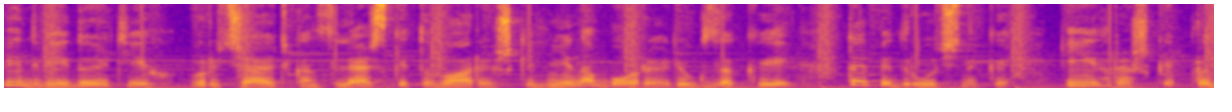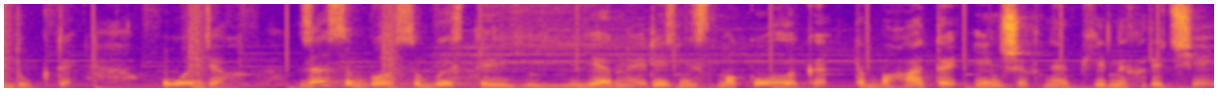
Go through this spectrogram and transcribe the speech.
відвідують їх, вручають канцелярські товари, шкільні набори, рюкзаки та підручники, іграшки, продукти, одяг, засоби особистої гігієни, різні смаколики та багато інших необхідних речей.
